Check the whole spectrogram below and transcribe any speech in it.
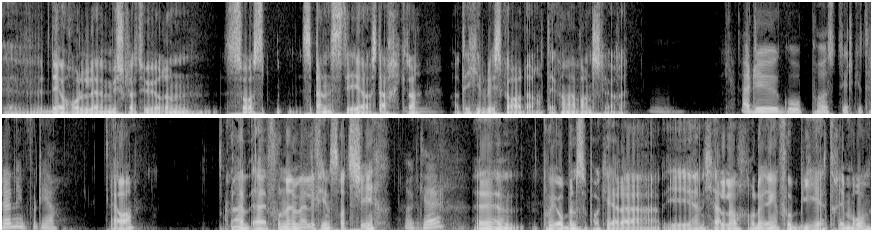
eh, Det å holde muskulaturen så sp- spenstig og sterk, da, at det ikke blir skada, det kan være vanskeligere. Er du god på styrketrening for tida? Ja. Jeg har funnet en veldig fin strategi. Ok. Eh, På jobben så parkerer jeg i en kjeller, og da går jeg forbi et trimrom.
